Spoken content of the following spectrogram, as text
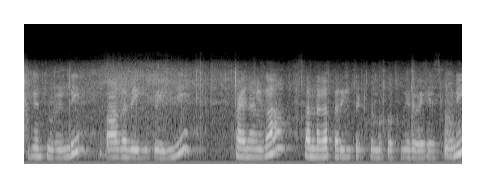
చికెన్ చూడండి బాగా వేగిపోయింది. ఫైనల్గా సన్నగా తరిగి పెట్టుకున్న కొత్తిమీర వేసేసుకొని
